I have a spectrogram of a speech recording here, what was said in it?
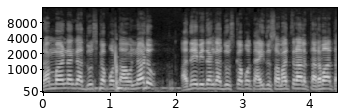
బ్రహ్మాండంగా దూసుకుపోతా ఉన్నాడు. అదేవిధంగా దూసుకుపోతే ఐదు సంవత్సరాల తర్వాత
